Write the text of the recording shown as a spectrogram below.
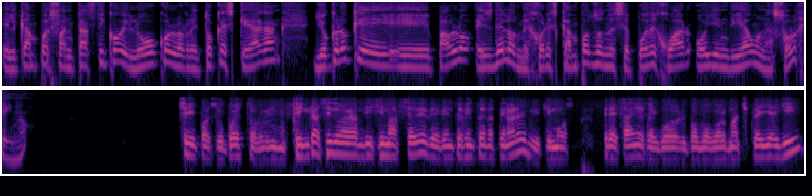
El campo es fantástico y luego con los retoques que hagan, yo creo que eh, Pablo es de los mejores campos donde se puede jugar hoy en día una Solheim, ¿no? Sí, por supuesto. Finca ha sido una grandísima sede de eventos internacionales. Hicimos tres años el World, World Match Play allí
